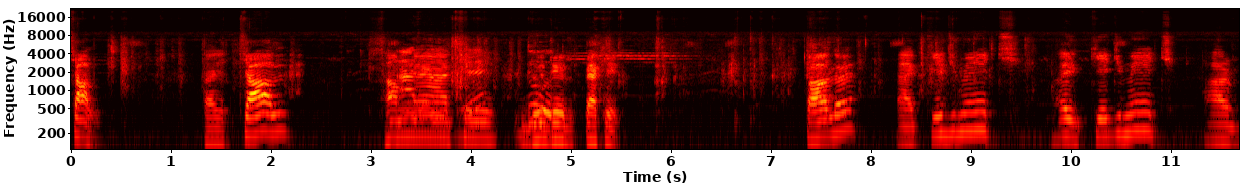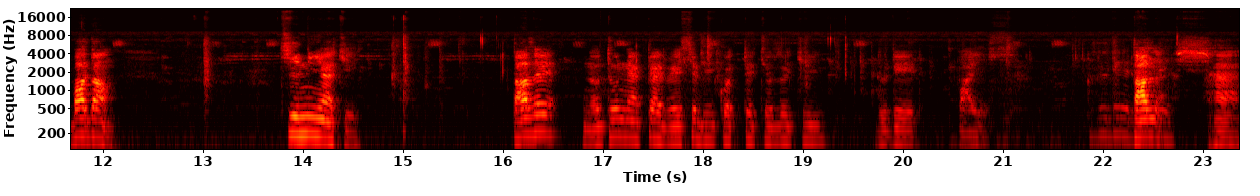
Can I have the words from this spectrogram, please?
চাল। তাই চাল সামনে আছে দুধের প্যাকেট। তাহলে কিচমিচ এই কিচমিচ আর বাদাম চিনি আছে। তাহলে নতুন একটা রেসিপি করতে চলেছি দুধের পায়েস। তাহলে হ্যাঁ।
